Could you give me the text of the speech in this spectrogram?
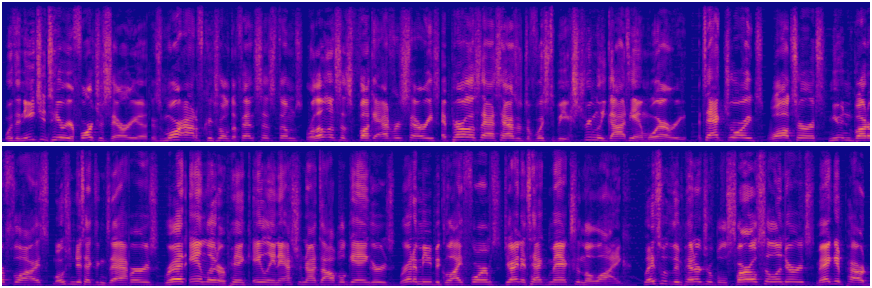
Within each interior fortress area, there's more out-of-control defense systems, relentless as fuck adversaries, and perilous-ass hazards of which to be extremely goddamn wary. Attack droids, wall turrets, mutant butterflies, motion-detecting zappers, red and later pink alien astronaut doppelgangers, red amoebic lifeforms, giant attack mechs, and the like. Laced with impenetrable spiral cylinders, magnet-powered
